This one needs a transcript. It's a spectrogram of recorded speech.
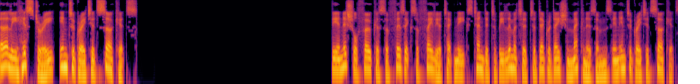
Early history, integrated circuits The initial focus of physics of failure techniques tended to be limited to degradation mechanisms in integrated circuits.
